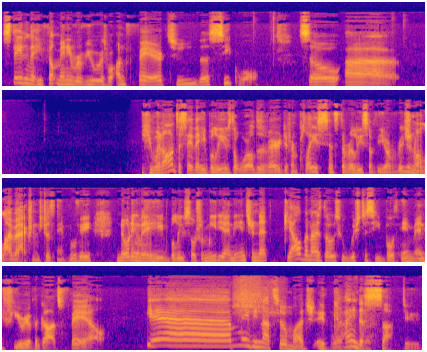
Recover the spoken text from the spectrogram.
stating that he felt many reviewers were unfair to the sequel. So, uh, he went on to say that he believes the world is a very different place since the release of the original live action Shazam movie, noting that he believes social media and the internet galvanized those who wish to see both him and Fury of the Gods fail. Yeah, maybe not so much. It kind of sucked, dude.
